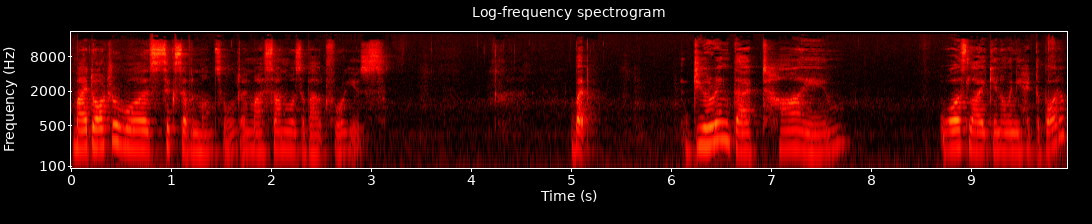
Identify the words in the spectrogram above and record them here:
My daughter was six, seven months old, and my son was about four years. But during that time was like, you know, when you hit the bottom,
